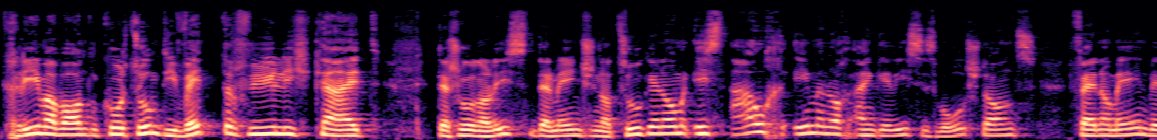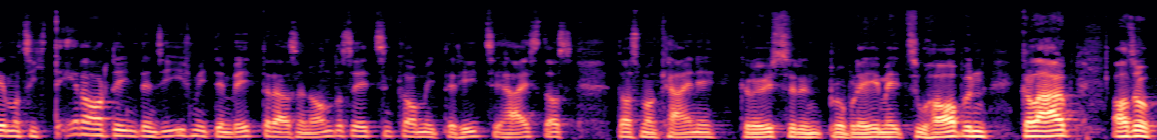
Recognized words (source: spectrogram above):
Klimawandel. Kurzum, die Wetterfühligkeit der Journalisten, der Menschen hat zugenommen, ist auch immer noch ein gewisses Wohlstandsphänomen. Wenn man sich derart intensiv mit dem Wetter auseinandersetzen kann, mit der Hitze, heißt das, dass man keine größeren Probleme zu haben glaubt. Also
